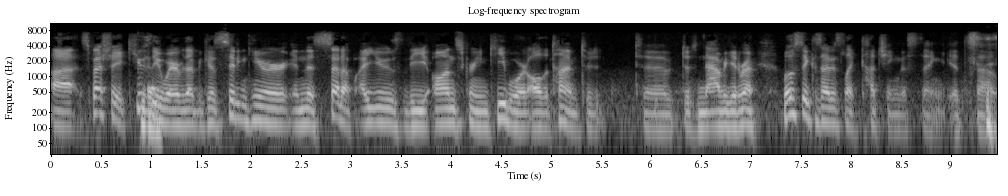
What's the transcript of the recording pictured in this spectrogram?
Uh, especially acutely Yeah. aware of that because sitting here in this setup, I use the on-screen keyboard all the time to to just navigate around. Mostly because I just like touching this thing. It's um,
